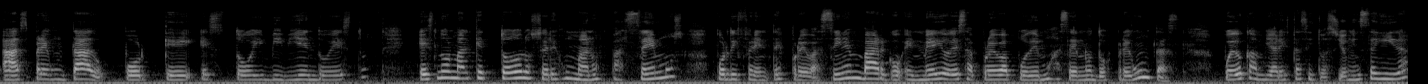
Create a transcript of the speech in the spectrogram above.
has preguntado por qué estoy viviendo esto? Es normal que todos los seres humanos pasemos por diferentes pruebas. Sin embargo, en medio de esa prueba podemos hacernos dos preguntas. ¿Puedo cambiar esta situación enseguida?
